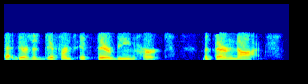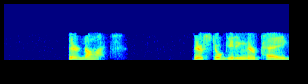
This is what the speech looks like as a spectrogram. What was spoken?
That there's a difference if they're being hurt, but they're not. They're not. They're still getting their pay.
